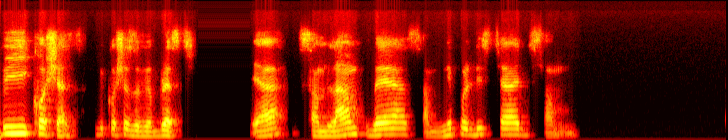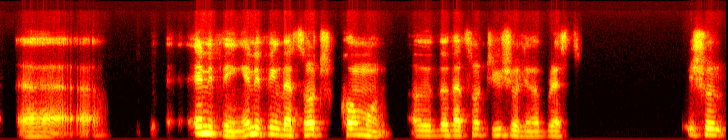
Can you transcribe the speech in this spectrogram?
be cautious. Be cautious of your breast. Yeah, some lump there, some nipple discharge, some uh, anything, anything that's not common, uh, that's not usual in a breast. You should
